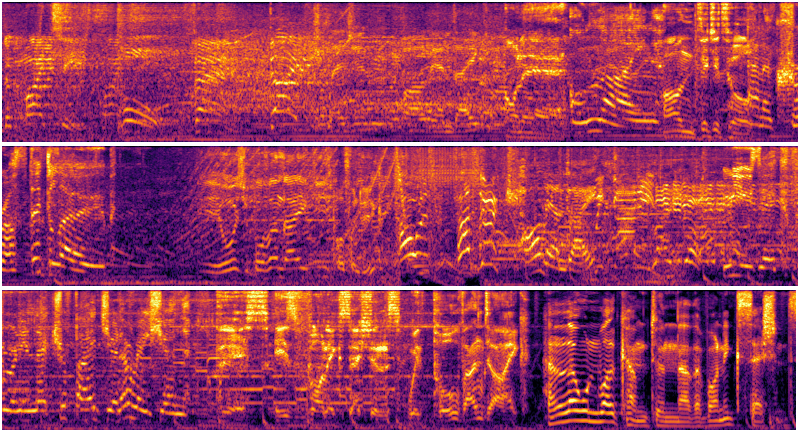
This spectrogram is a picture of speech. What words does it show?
the mighty Paul van Dyk. Legend Paul van Dyk. On air, Online on digital, and across the globe. E hoje Paul van Dyk. Paul van Dyk. Paul van Dyk. Music for an electrified generation. this is VONYC Sessions with Paul van Dyk. Hello and welcome to another VONYC Sessions.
